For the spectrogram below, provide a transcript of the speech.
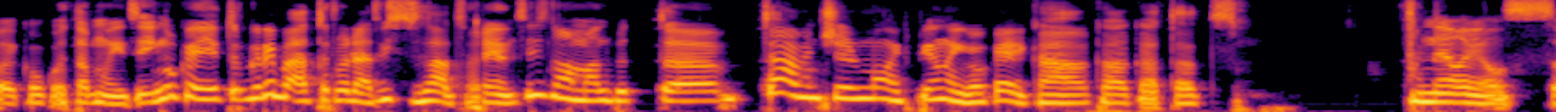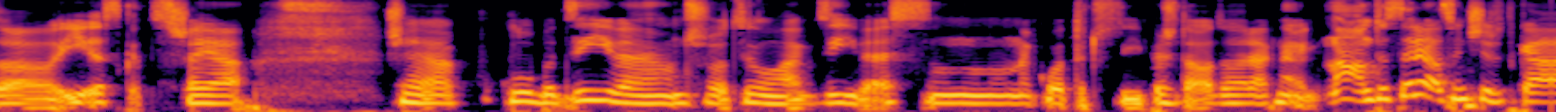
vai kaut ko tam līdzīgu. Nu, ka, ja tur gribētu, tur varētu visus tādus variantus izdomāt, bet tā viņš ir, man liekas, pilnīgi ok, kā, kā, kā tāds neliels uh, ieskats šajā, šajā kluba dzīvē un šo cilvēku dzīvēs. Un, un neko tur īpaši daudz vairāk nevajag. Nā, tas seriāls ir kā,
